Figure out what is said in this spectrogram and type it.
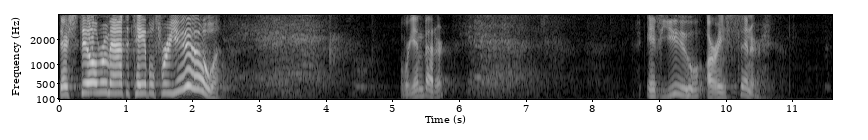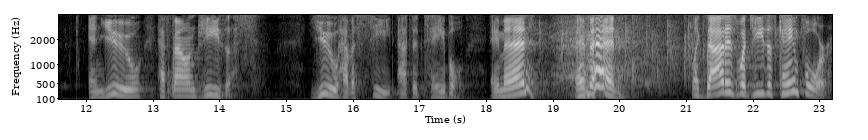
There's still room at the table for you. We're getting better. If you are a sinner and you have found Jesus, you have a seat at the table. Amen? Amen. Amen. Like that is what Jesus came for.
